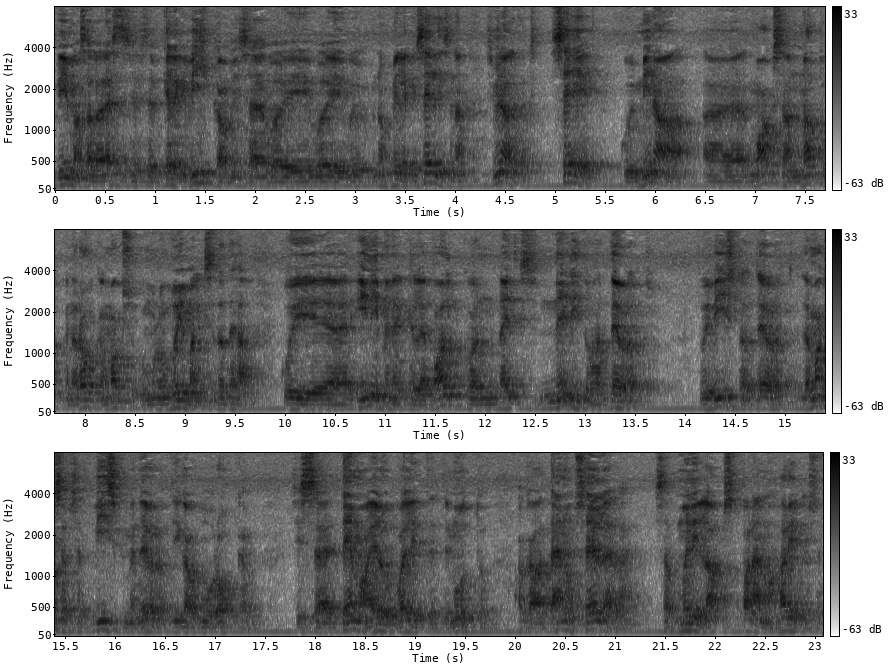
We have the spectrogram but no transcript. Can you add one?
viimasel ajal hästi sellise kellegi vihkamise või, või, või noh, millegi sellisena, siis mina ütleks, see, kui mina maksan natukene rohkem maksu, kui mul on võimalik seda teha, kui inimene, kelle palk on näiteks neli tuhat eurot või viis tuhat eurot, ta maksab sealt viiskümmend eurot iga kuu rohkem, siis tema elukvaliteet ei muutu, aga tänu sellele saab mõni laps parema hariduse,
